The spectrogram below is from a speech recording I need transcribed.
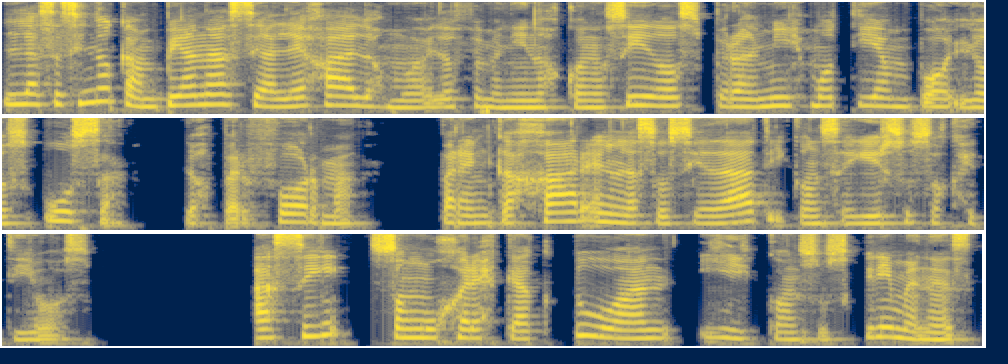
El asesino campiana se aleja de los modelos femeninos conocidos, pero al mismo tiempo los usa, los performa, para encajar en la sociedad y conseguir sus objetivos. Así, son mujeres que actúan y, con sus crímenes,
